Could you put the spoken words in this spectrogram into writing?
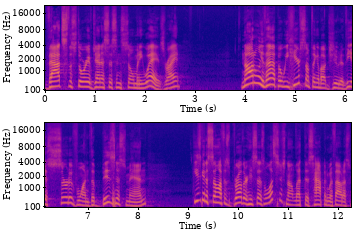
That's the story of Genesis in so many ways, right? Not only that, but we hear something about Judah, the assertive one, the businessman. He's going to sell off his brother. He says, Well, let's just not let this happen without us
